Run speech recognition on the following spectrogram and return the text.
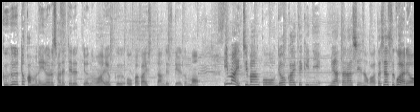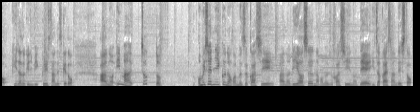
工夫とかもねいろいろされてるっていうのはよくお伺いしてたんですけれども今一番こう業界的に目新しいのが私はすごいあれを聞いた時にびっくりしたんですけどあの今ちょっとお店に行くのが難しいあの利用するのが難しいので居酒屋さんですと。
